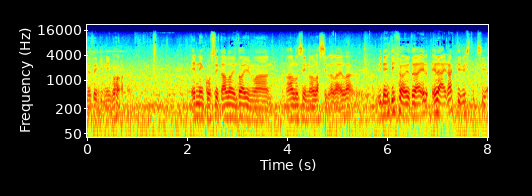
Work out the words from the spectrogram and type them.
jotenkin niin kuin, ennen kuin sit aloin toimimaan, halusin olla sillä lailla identifioituja el- eläinaktivistiksi. Ja...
